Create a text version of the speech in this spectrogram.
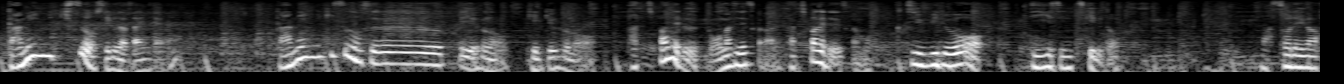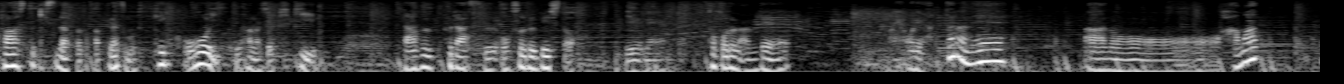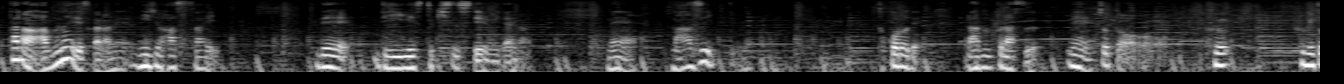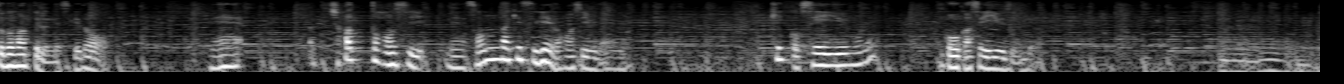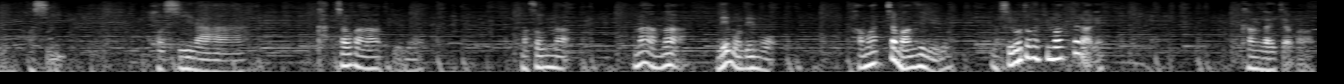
画面にキスをしてくださいみたいなね。画面にキスをするっていう、その、結局その、タッチパネルと同じですから、タッチパネルですから、もう唇を DS につけると。まあ、それがファーストキスだったとかってやつも結構多いっていう話を聞き、ラブプラス恐るべしというね、ところなんで、ま、俺やったらね、あの、ハマったら危ないですからね、28歳で DS とキスしてるみたいな、ねえまずいっていうね、ところで、ラブプラス、ねえちょっと、ふ、踏みとどまってるんですけど、ねえちょっと欲しい。ねえそんだけすげえの欲しいみたいなね。結構声優もね、豪華声優陣で。うーん、欲しい。欲しいなぁ買っちゃおうかなっていうね。まあそんな、まあまあ、でもでも、ハマっちゃまずいんでね。ま、仕事が決まったらね、考えちゃうかなって、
